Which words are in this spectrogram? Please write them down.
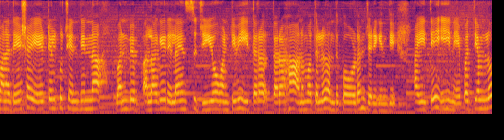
మన దేశ ఎయిర్టెల్కు చెందిన వన్ వెబ్ అలాగే రిలయన్స్ జియో వంటివి ఇతర తరహా అనుమతులు అందుకోవడం జరిగింది. అయితే ఈ నేపథ్యంలో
